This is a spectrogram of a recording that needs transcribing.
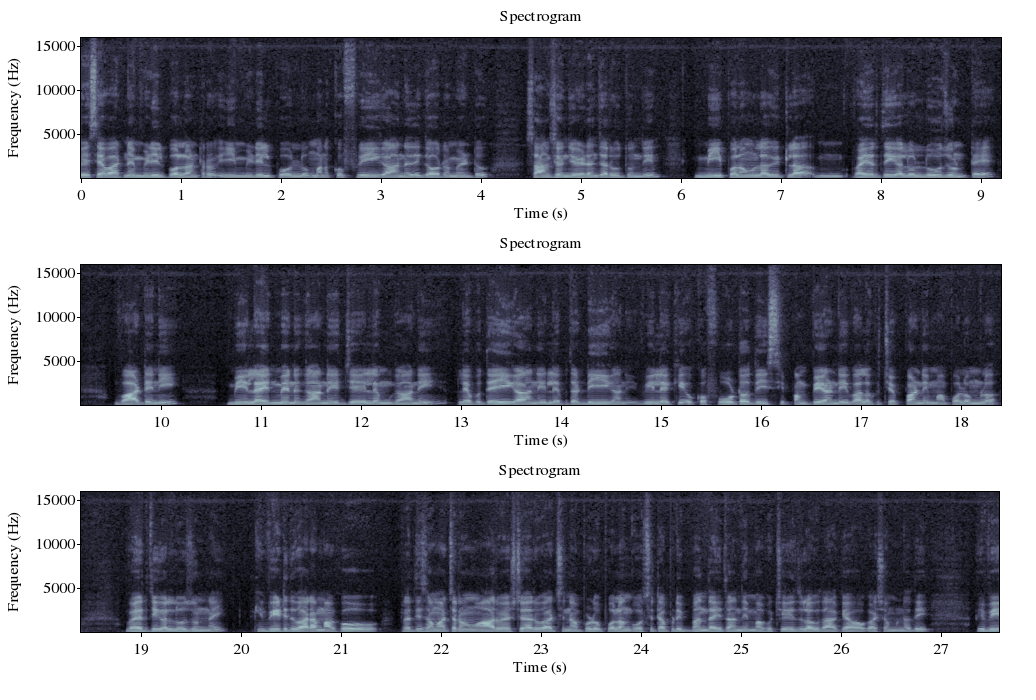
వేసే వాటినే మిడిల్ పోల్ అంటారు. ఈ మిడిల్ పోల్లు మనకు ఫ్రీగా అనేది గవర్నమెంట్ శాంక్షన్ చేయడం జరుగుతుంది. మీ పొలంలో ఇట్లా వైర్ తీగలు లూజ్ ఉంటే వాటిని మీ లైన్మెన్ కానీ జేఎల్ఎం కానీ లేకపోతే ఏఈ కానీ లేకపోతే డిఈ కానీ వీళ్ళకి ఒక ఫోటో తీసి పంపించండి వాళ్ళకు చెప్పండి. మా పొలంలో వైర్ లూజ్ ఉన్నాయి. వీటి ద్వారా మాకు ప్రతి సంవత్సరం హార్వెస్టర్ వచ్చినప్పుడు పొలం కోసేటప్పుడు ఇబ్బంది అవుతుంది. మాకు చేతులకు తాకే అవకాశం ఉన్నది. ఇవి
